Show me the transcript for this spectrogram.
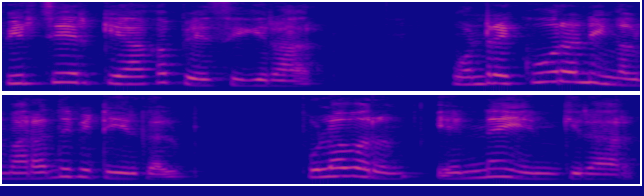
பிற்சேர்க்கையாக பேசுகிறார். ஒன்றை கூற நீங்கள் மறந்துவிட்டீர்கள். புலவரும் என்ன என்கிறார்.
